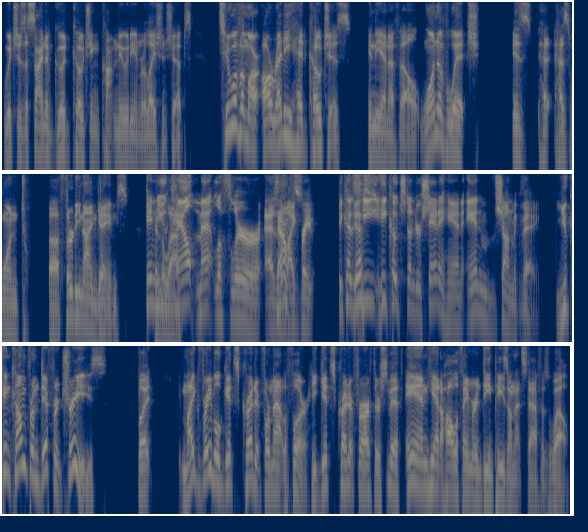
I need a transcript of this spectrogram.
which is a sign of good coaching continuity and relationships. Two of them are already head coaches in the NFL, one of which is ha, has won tw- uh, 39 games. Can you last- count Matt LaFleur as a Mike Vrabel? Because Yes. he he coached under Shanahan and Sean McVay. You can come from different trees, but Mike Vrabel gets credit for Matt LaFleur. He gets credit for Arthur Smith, and he had a Hall of Famer and Dean Pees on that staff as well.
